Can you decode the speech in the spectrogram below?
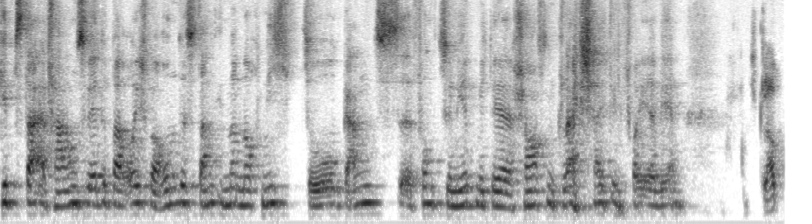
Gibt es da Erfahrungswerte bei euch, warum das dann immer noch nicht so ganz äh, funktioniert mit der Chancengleichheit in Feuerwehren? Ich glaube,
